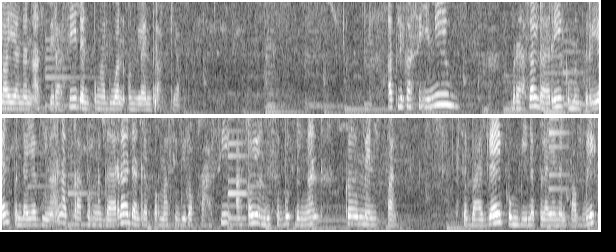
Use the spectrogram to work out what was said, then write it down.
Layanan Aspirasi dan Pengaduan Online Rakyat. Aplikasi ini berasal dari Kementerian Pendayagunaan Aparatur Negara dan Reformasi Birokrasi atau yang disebut dengan Kemenpan sebagai pembina pelayanan publik,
